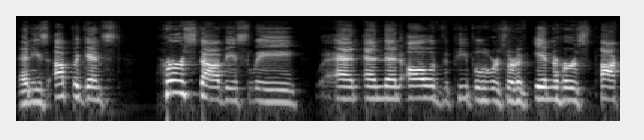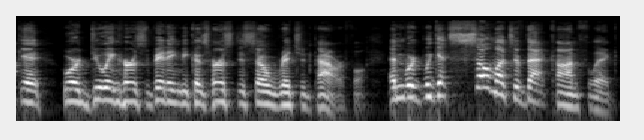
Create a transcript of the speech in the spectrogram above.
and he's up against Hearst, obviously. And and then all of the people who are sort of in Hearst's pocket who are doing Hearst's bidding because Hearst is so rich and powerful. And we we get so much of that conflict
